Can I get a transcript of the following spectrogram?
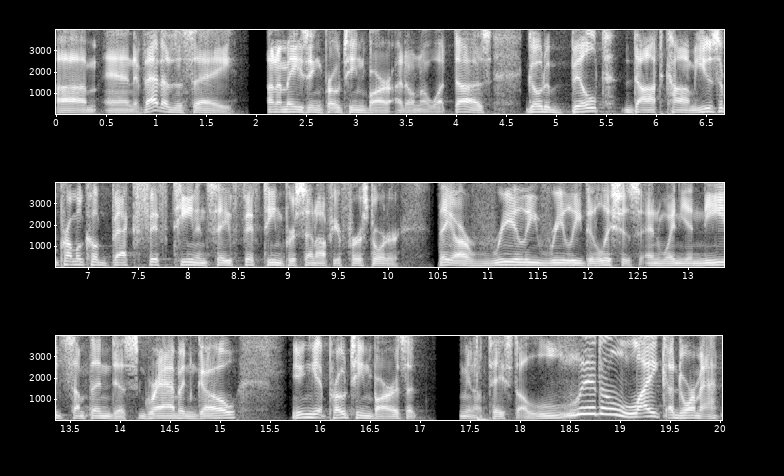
Um, and if that doesn't say an amazing protein bar, I don't know what does. Go to built.com. Use the promo code BECK15 and save 15% off your first order. They are really, really delicious. And when you need something, just grab and go. You can get protein bars that, you know, taste a little like a doormat.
